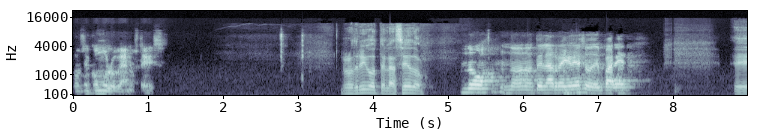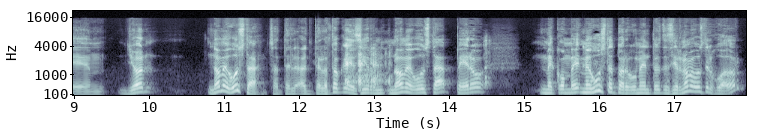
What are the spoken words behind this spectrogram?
No sé cómo lo vean ustedes. Rodrigo, te la cedo. No, no, no, te la regreso de pared. Em, yo no me gusta, o sea, te, lo tengo que decir, no me gusta, pero me, me gusta tu argumento, es decir, no me gusta el jugador,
